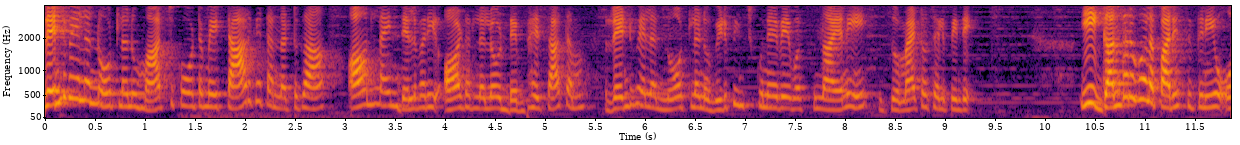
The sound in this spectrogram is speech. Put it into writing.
రెండు వేల నోట్లను మార్చుకోవటమే టార్గెట్ అన్నట్టుగా ఆన్లైన్ డెలివరీ ఆర్డర్లలో డెబ్బై శాతం రెండు వేల నోట్లను విడిపించుకునేవే వస్తున్నాయని జొమాటో తెలిపింది. ఈ గందరగోళ పరిస్థితిని ఓ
